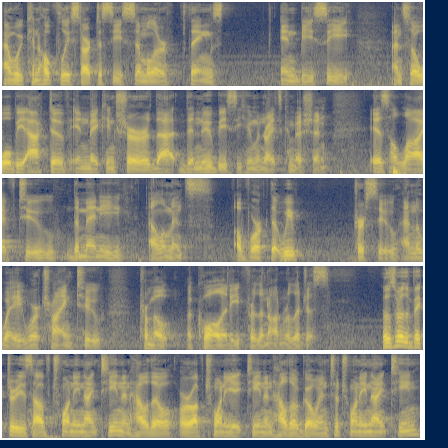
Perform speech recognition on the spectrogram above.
And we can hopefully start to see similar things in BC. And so we'll be active in making sure that the new BC Human Rights Commission is alive to the many elements of work that we pursue and the way we're trying to promote equality for the non religious. Those were the victories of 2019 and how they'll, or of 2018 and how they'll go into 2019.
